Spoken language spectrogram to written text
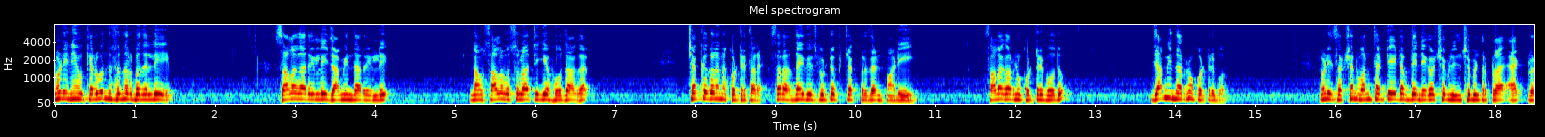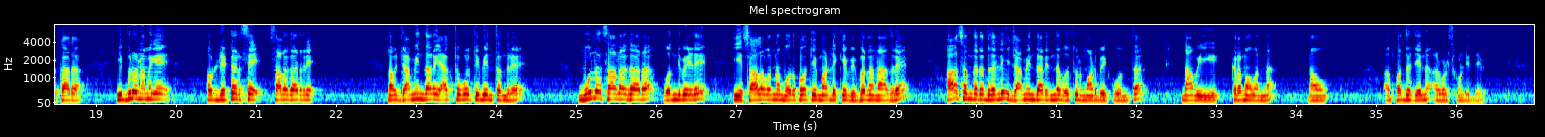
ನೋಡಿ, ನೀವು ಕೆಲವೊಂದು ಸಂದರ್ಭದಲ್ಲಿ ಸಾಲಗಾರರಲ್ಲಿ ಜಾಮೀನ್ದಾರ ಇರಲಿ, ನಾವು ಸಾಲ ವಸೂಲಾತಿಗೆ ಹೋದಾಗ ಚೆಕ್ಗಳನ್ನು ಕೊಟ್ಟಿರ್ತಾರೆ. ಸರ್, ಹದಿನೈದು ದಿವಸ ಬಿಟ್ಟು ಚೆಕ್ ಪ್ರೆಸೆಂಟ್ ಮಾಡಿ. ಸಾಲಗಾರನು ಕೊಟ್ಟಿರ್ಬೋದು, ಜಾಮೀನ್ದಾರನು ಕೊಟ್ಟಿರ್ಬೋದು. ನೋಡಿ, section one thirty eight of the negotiable instrument ಪ್ರಾ ಆ್ಯಕ್ಟ್ ಪ್ರಕಾರ ಇಬ್ಬರು ನಮಗೆ ಅವ್ರ ಡೆಟರ್ಸೇ ಸಾಲಗಾರರೇ, ನಾವು ಜಾಮೀನ್ದಾರ ಯಾಕೆ ತೊಗೊಳ್ತೀವಿ ಅಂತಂದರೆ ಮೂಲ ಸಾಲಗಾರ ಒಂದು ವೇಳೆ ಈ ಸಾಲವನ್ನು ಮರುಪಾವತಿ ಮಾಡಲಿಕ್ಕೆ ವಿಫಲನಾದರೆ ಆ ಸಂದರ್ಭದಲ್ಲಿ ಜಾಮೀನ್ದಾರಿಂದ ವಸೂಲು ಮಾಡಬೇಕು ಅಂತ ನಾವು ಈ ಕ್ರಮವನ್ನು ನಾವು ಪದ್ಧತಿಯನ್ನು ಅಳವಡಿಸ್ಕೊಂಡಿದ್ದೇವೆ.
